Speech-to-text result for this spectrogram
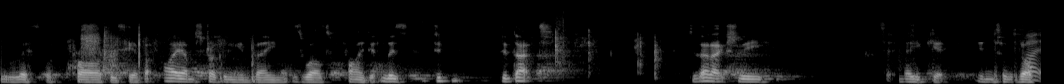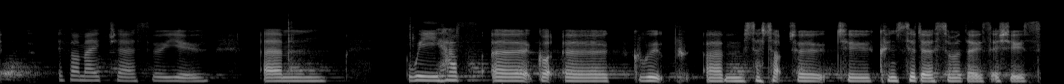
list of priorities here, but I am struggling in vain as well to find it. Liz, did, did that, did that actually make it into the document? If I may, Chair, through you, um, we have uh, got a group um, set up to to consider some of those issues,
